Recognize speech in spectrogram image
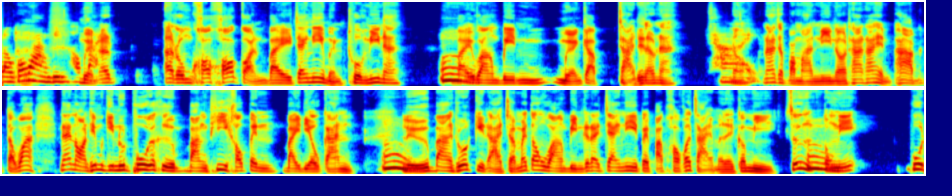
เราก็วางบินเขาเหมืไปอนอาอารมณ์เคาะๆก่อนใบแจ้งหนี้เหมือนทวงหนี้นะอืมใบวางบินเหมือนกับจ่ายได้แล้วนะใช่เนาะน่าจะประมาณนี้เนาะถ้าถ้าเห็นภาพ แต่ว่าแน่นอนที่เมื่อกี้นุชพูดก็คือบางที่เขาเป็นใบเดียวกันมหรือบางธุรกิจอาจจะไม่ต้องวางบินก็ได้แจ้งหนี้ไปปั๊บเขาก็จ่ายมาเลยก็มี ซึ่งอืมตรงนี้ พูด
